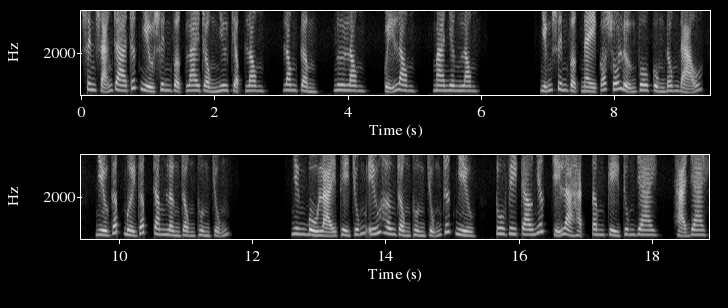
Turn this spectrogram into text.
Sinh sản ra rất nhiều sinh vật lai rồng như chập long, long cầm, ngư long, quỷ long, ma nhân long. Những sinh vật này có số lượng vô cùng đông đảo, nhiều gấp 10 gấp trăm lần rồng thuần chủng. Nhưng bù lại thì chúng yếu hơn rồng thuần chủng rất nhiều, tu vi cao nhất chỉ là hạch tâm kỳ trung giai, hạ giai.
